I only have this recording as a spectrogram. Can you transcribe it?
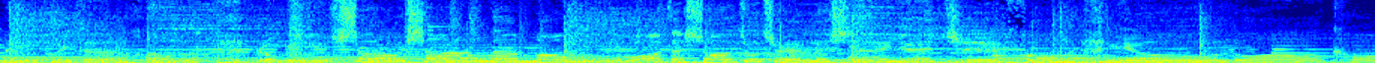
玫瑰的红，容易受伤的梦，握在手中却流失于指缝，又落空。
